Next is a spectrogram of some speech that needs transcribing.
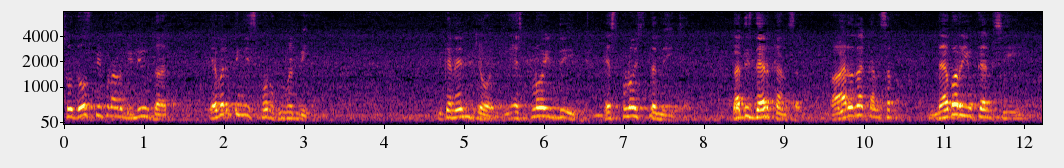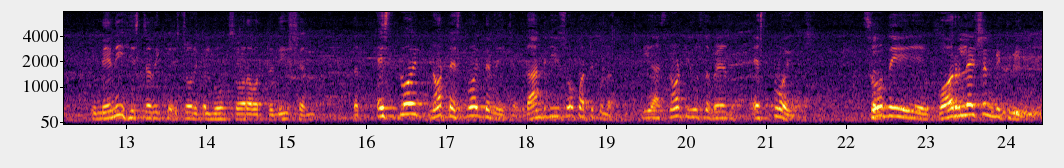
So those people are believe that everything is for human being. You can enjoy, exploit the exploits the nature. That is their concept. Bharata concept never you can see in any historic, historical books or our tradition that exploit, not exploit the nature. Gandhiji is so particular. He has not used the word exploit. So the correlation between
